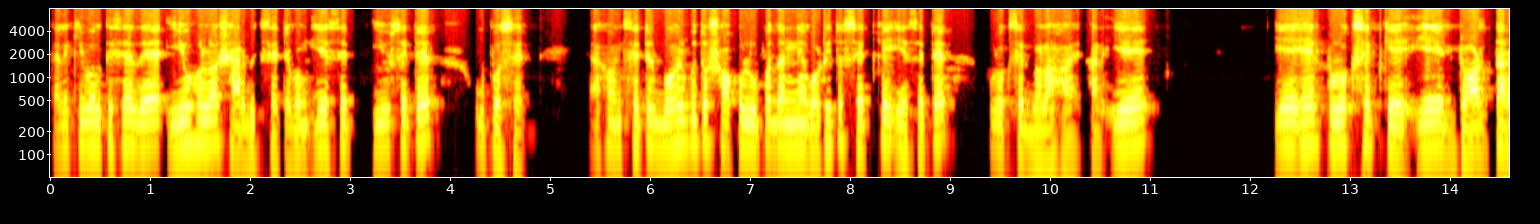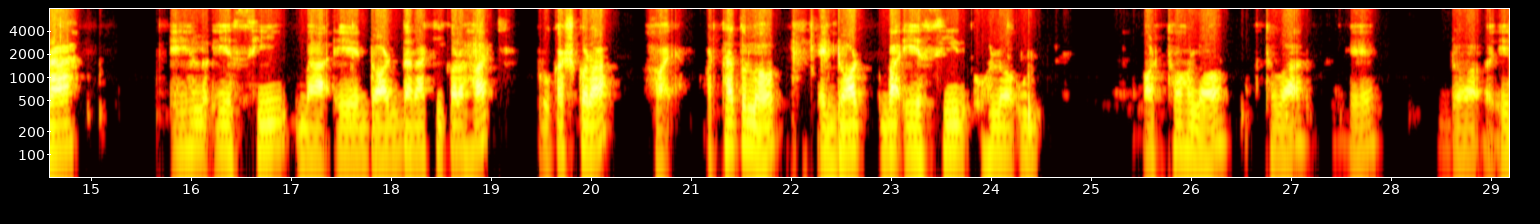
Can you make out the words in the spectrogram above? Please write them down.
তাহলে কি বলতেছে যে ইউ হলো সার্বিক সেট এবং এ সেট ইউ সেটের উপসেট। এখন সেটের বহির্ভূত সকল উপাদান নিয়ে গঠিত সেটকে এ সেটের পূরক সেট বলা হয়। আর এ এ এর পূরক সেটকে এ ডট দ্বারা এই হলো এ সি বা এ ডট দ্বারা কি করা হয়? প্রকাশ করা হয়। অর্থাৎ হলো এই ডট বা এ সি হলো অর্থ হলো অথবা এ এ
